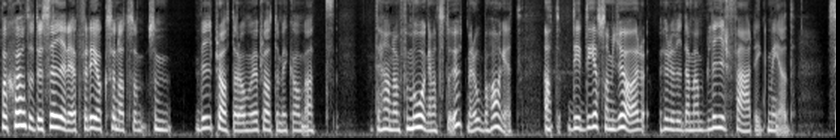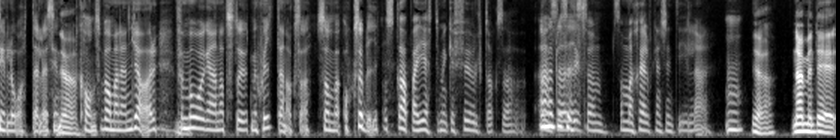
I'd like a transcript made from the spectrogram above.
Vad skönt att du säger det, för det är också något som, som vi pratar om och vi pratar mycket om att det handlar om förmågan att stå ut med det obehaget. Att det är det som gör huruvida man blir färdig med sin låt eller sin Ja. konst, vad man än gör. Förmågan att stå ut med skiten också, som också blir. Och skapa jättemycket fult också. men alltså, precis. liksom, som man själv kanske inte gillar. Ja. Nej men det,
